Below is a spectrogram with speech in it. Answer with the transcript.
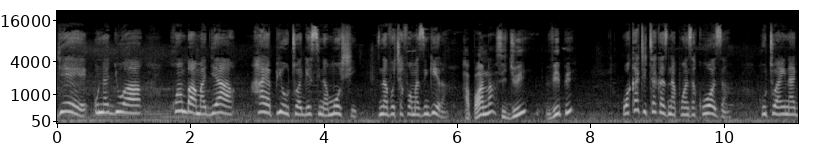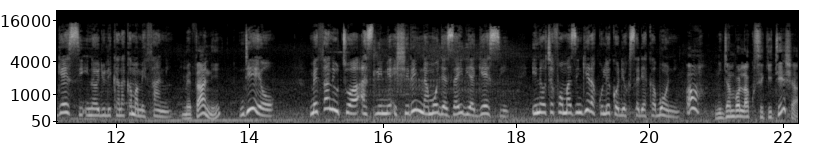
Je, unajua kwamba majaa haya pia hutoa gesi na moshi zinavyochafua mazingira? Hapana, sijui. Vipi? Wakati taka zinapoanza kuoza, hutoa aina gesi inayojulikana kama methani. Methani? Ndiyo, methani hutoa asilimia 21 zaidi ya gesi inayochafua mazingira kuliko dioksidi ya kaboni. Oh, ni jambo la kusikitisha.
